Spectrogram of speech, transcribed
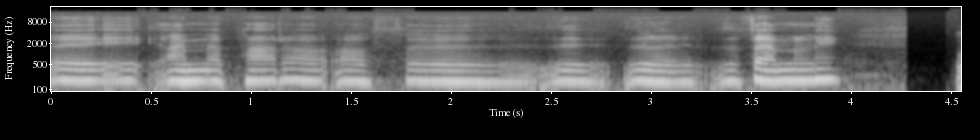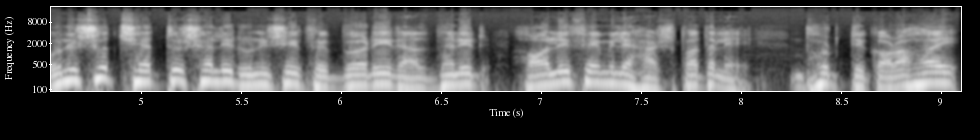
uh, I'm a part of uh, the, the, the family. উনিশশো সালের উনিশে ফেব্রুয়ারি রাজধানীর হলি ফ্যামিলি হাসপাতালে ভর্তি করা হয়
